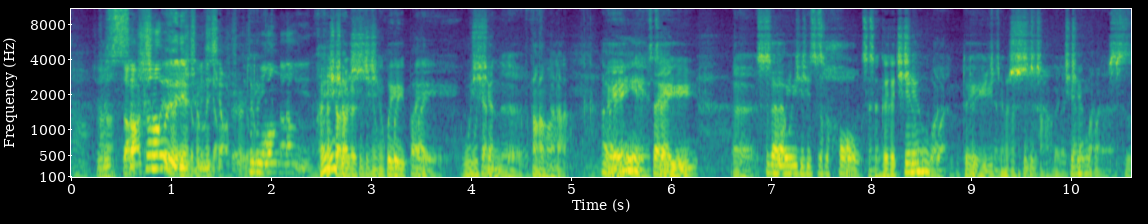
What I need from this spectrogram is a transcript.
啊，就是稍稍微有点什么小事，就咣当一很小的事情会被无限的放大，那原因也在于。呃，次贷危机之后，整个的监管对于整个市场的监管是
